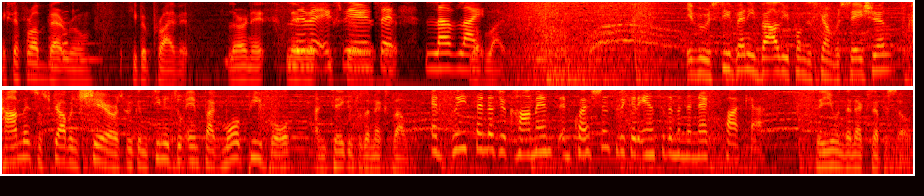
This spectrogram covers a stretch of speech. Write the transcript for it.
except for our bedroom. Keep it private. Learn it, live, live it, it experience it it. love life Love life. If you receive any value from this conversation, comment, subscribe, and share as we continue to impact more people and take it to the next level. And please send us your comments and questions so we could answer them in the next podcast. See you in the next episode.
